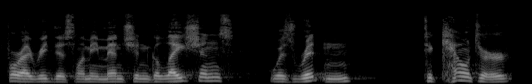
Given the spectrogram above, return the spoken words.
before I read this, let me mention Galatians was written to counter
